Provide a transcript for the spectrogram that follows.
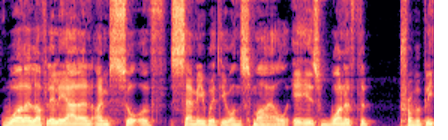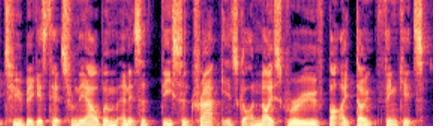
while I love Lily Allen, I'm sort of semi with you on Smile. It is one of the probably two biggest hits from the album, and it's a decent track. It's got a nice groove, but I don't think it's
